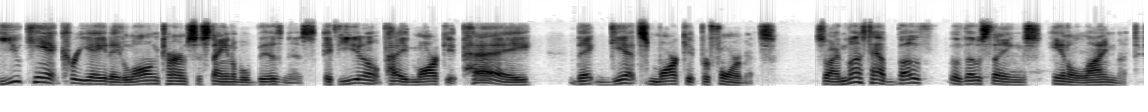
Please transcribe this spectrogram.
you can't create a long term sustainable business if you don't pay market pay that gets market performance. So I must have both of those things in alignment.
